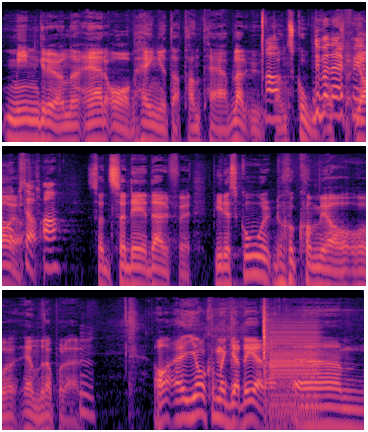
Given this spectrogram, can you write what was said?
Min gröna är avhängigt att han tävlar utan Ja, skor. det var därför också. jag också. Ja. Så, så det är därför. Blir det skor, då kommer jag att ändra på det här. Mm. Ja, eh, jag kommer gardera. Ehm,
